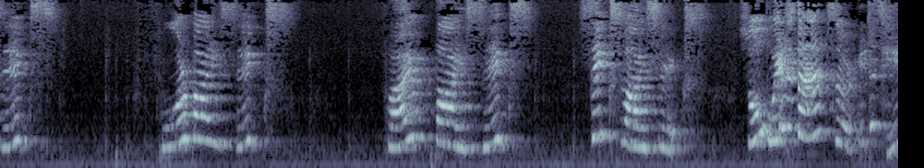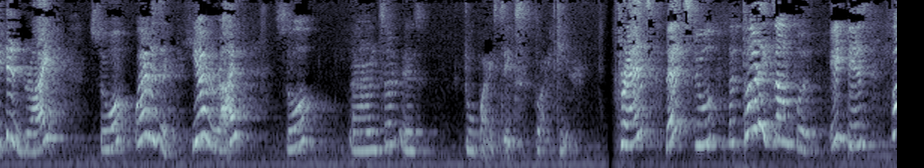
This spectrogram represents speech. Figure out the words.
6. 4 by 6. 5 by 6. 6 by 6. So where's the answer? It is hidden, right? So where is it? Here, right? So the answer is 2 by 6 right here. Friends, let's do the third example. It is 5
